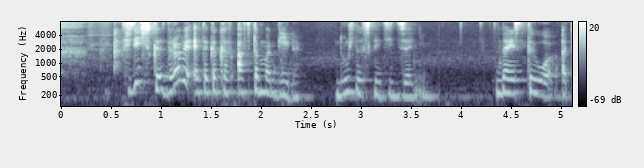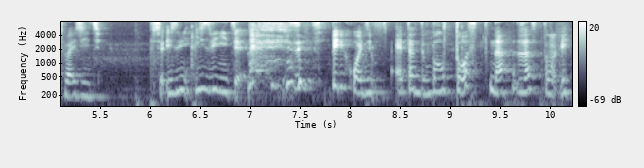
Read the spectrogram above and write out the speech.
Физическое здоровье это как автомобиль. Нужно следить за ним. На СТО отвозить. Все, извините, извините, переходим. Это был тост на застолье.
